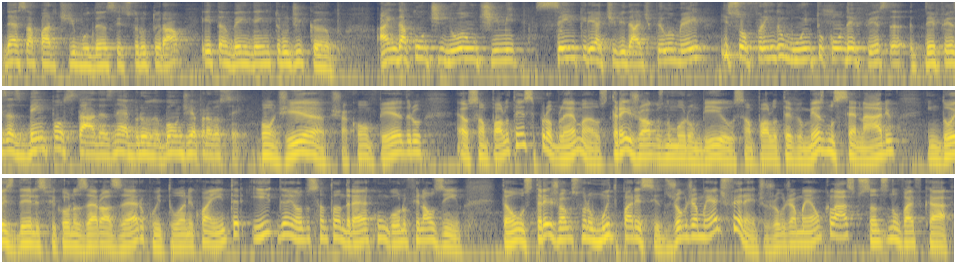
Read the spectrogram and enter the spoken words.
dessa parte de mudança estrutural e também dentro de campo ainda continua um time sem criatividade pelo meio e sofrendo muito com defesa, defesas bem postadas, né, Bruno? Bom dia para você. Bom dia, Chacon Pedro. É, o São Paulo tem esse problema. Os três jogos no Morumbi, o São Paulo teve o mesmo cenário. Em dois deles ficou no 0 a 0 com o Ituano e com a Inter e ganhou do Santo André com um gol no finalzinho. Então, os três jogos foram muito parecidos. O jogo de amanhã é diferente. O jogo de amanhã é um clássico. O Santos não vai ficar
